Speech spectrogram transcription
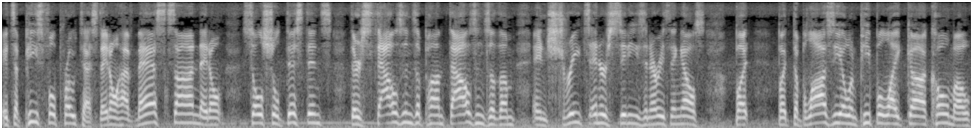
It's a peaceful protest. They don't have masks on. They don't social distance. There's thousands upon thousands of them in streets, inner cities, and everything else. But but de Blasio and people like uh, Cuomo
